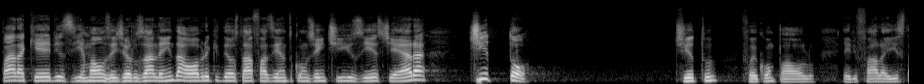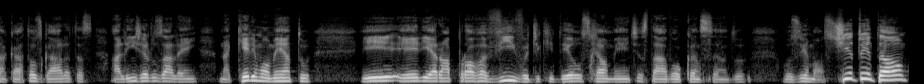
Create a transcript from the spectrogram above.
para aqueles irmãos em Jerusalém da obra que Deus estava fazendo com os gentios, e este era Tito. Tito foi com Paulo, ele fala isso na carta aos Gálatas, ali em Jerusalém, naquele momento, e ele era uma prova viva de que Deus realmente estava alcançando os irmãos. Tito, então,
